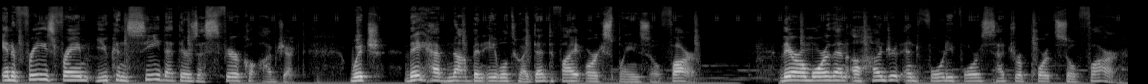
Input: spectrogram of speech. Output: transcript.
In a freeze frame, you can see that there's a spherical object, which they have not been able to identify or explain so far. There are more than 144 such reports so far.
